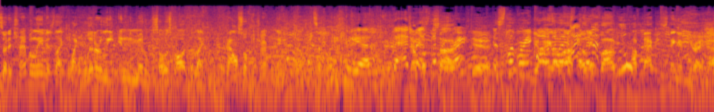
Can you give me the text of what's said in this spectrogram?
So the trampoline is like like literally in the middle, so it's hard to like bounce off the trampoline and jump into the ocean. Yeah. The edge Jump of it off is slippery, side. right? Yeah. It's slippery. Yeah, I ain't Close gonna lie, it. belly flop, my back is stinging me right now.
